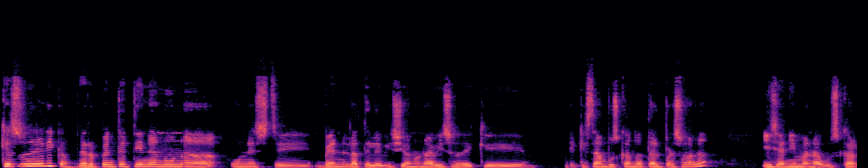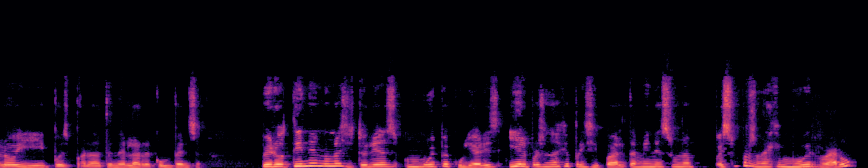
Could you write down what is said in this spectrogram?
que se dedican. De repente tienen una, un este, ven en la televisión un aviso de que, de que están buscando a tal persona y se animan a buscarlo y pues para tener la recompensa pero tienen unas historias muy peculiares y el personaje principal también es una es un personaje muy raro.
